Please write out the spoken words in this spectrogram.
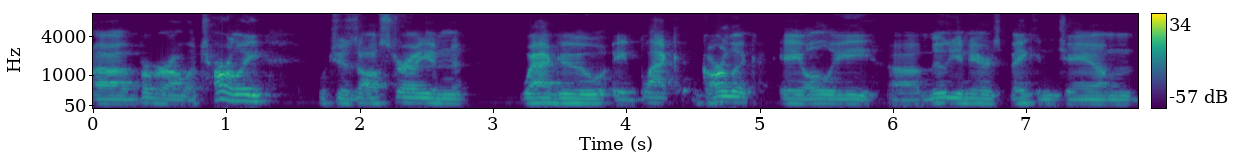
uh, burger a la Charlie, which is Australian wagyu, a black garlic aioli, uh, millionaire's bacon jam,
